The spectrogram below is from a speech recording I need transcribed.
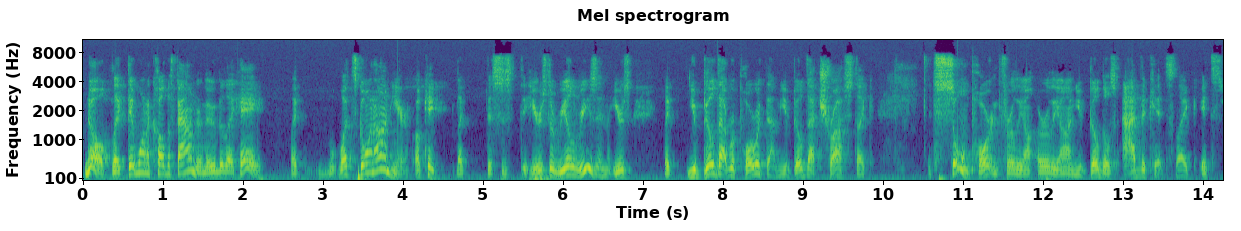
no like they want to call the founder and going to be like hey like, what's going on here? Okay, like this is the, here's the real reason. Here's like you build that rapport with them. You build that trust. Like it's so important for early on. Early on, you build those advocates. Like it's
